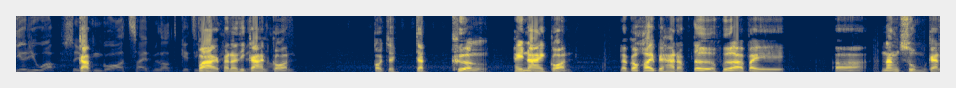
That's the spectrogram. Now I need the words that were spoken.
Gear you up so you กับ can go outside without getting ฝ่าย your พนา head ธิการ bitten ก่อน off. ก่อนจะจัดเครื่องให้นายก่อน แล้วก็ค่อยไปหาด็อกเตอร์เพื่อไปเอ่อนั่งสุ่มกัน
